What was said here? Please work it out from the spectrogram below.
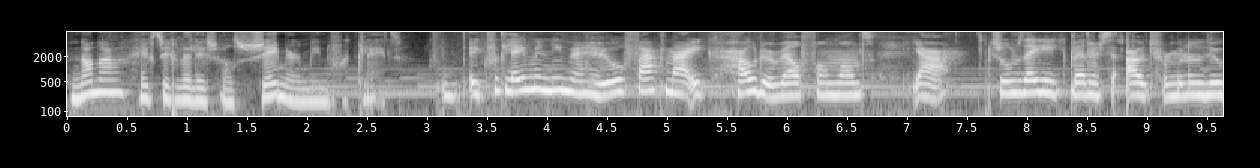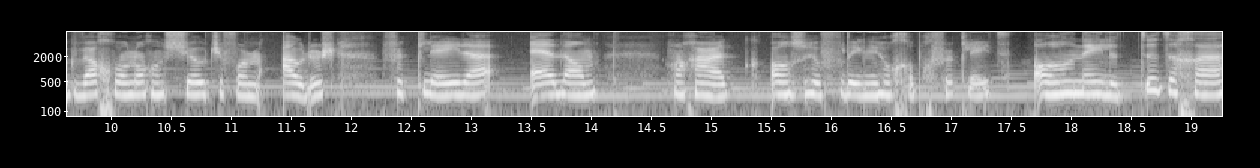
Nana heeft zich wel eens als zeemeermin verkleed. Ik verkleed me niet meer heel vaak, maar ik hou er wel van. Want ja, soms denk ik, ik ben er te oud voor. Maar dan doe ik wel gewoon nog een showtje voor mijn ouders verkleden. En dan, dan ga ik als heel veel dingen heel grappig verkleed. Als een hele tuttige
